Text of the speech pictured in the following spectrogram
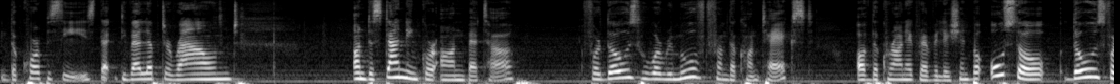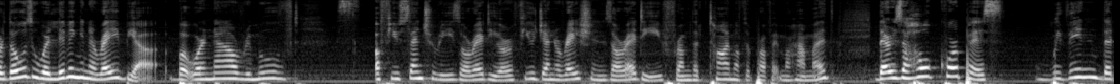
the corpuses that developed around understanding Quran better for those who were removed from the context of the Quranic revelation, but also those for those who were living in Arabia but were now removed a few centuries already or a few generations already from the time of the Prophet Muhammad. There is a whole corpus within the,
